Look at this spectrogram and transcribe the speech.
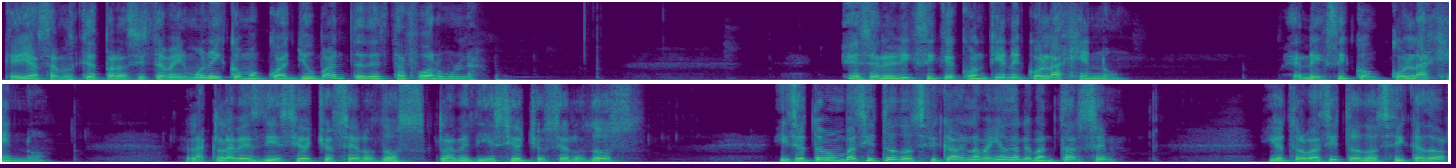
que ya sabemos que es para el sistema inmune y como coadyuvante de esta fórmula, es el elixir que contiene colágeno. El elixir con colágeno. La clave es 1802, clave 1802. Y se toma un vasito dosificador en la mañana al levantarse y otro vasito dosificador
